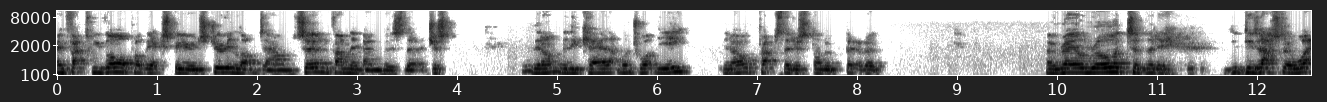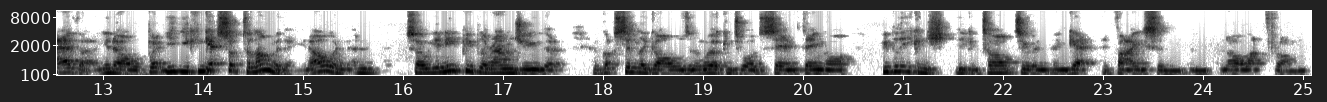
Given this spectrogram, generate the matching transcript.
in fact, we've all probably experienced during lockdown certain family members that are just, they don't really care that much what they eat. You know, perhaps they're just on a bit of a, a railroad to the disaster or whatever, you know, but you, you can get sucked along with it, you know, and, and so you need people around you that have got similar goals and are working towards the same thing or people that you can you can talk to and, and get advice and, and, and, all that from.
